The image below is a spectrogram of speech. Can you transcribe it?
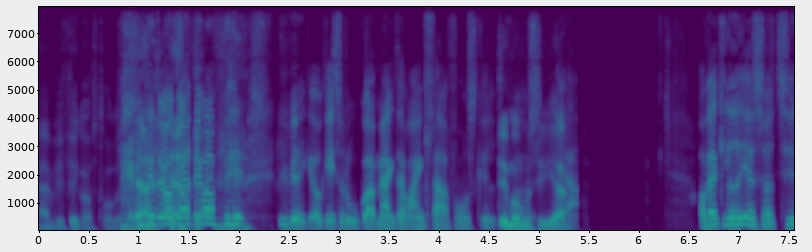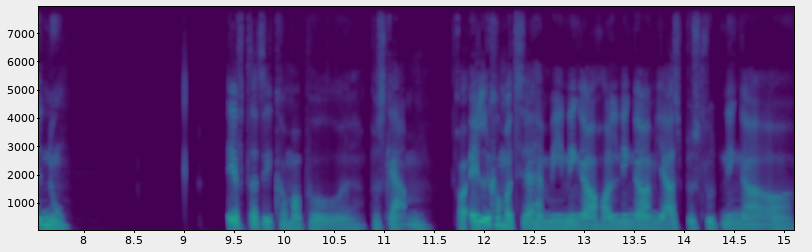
Ja, vi fik også drukket. Ja. det var godt, det var fedt. I virkelig- Okay, så du kunne godt mærke, at der var en klar forskel. Det må man sige, ja. Ja. Og hvad glæder jeg så til nu, efter det kommer på, øh, på skærmen? Og alle kommer til at have meninger og holdninger om jeres beslutninger. Og...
